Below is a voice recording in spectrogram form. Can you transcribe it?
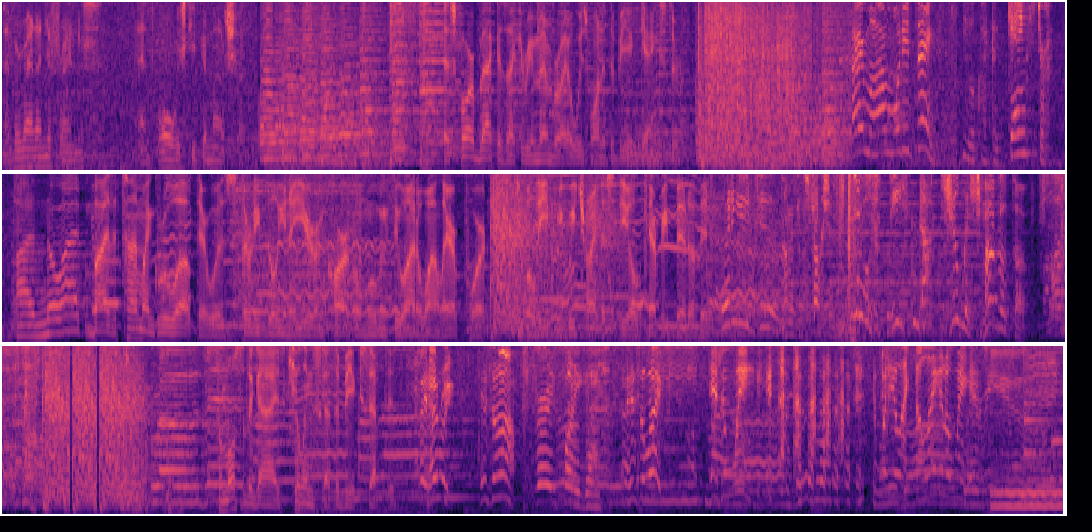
Never rat on your friends, and always keep your mouth shut. As far back as I can remember, I always wanted to be a gangster. Hey, Mom, what do you think? You look like a gangster. I know I. By the time I grew up, there was 30 billion a year in cargo moving through Idlewild Airport. And Believe me, we tried to steal every bit of it. What do you do? I'm in construction. He's not Jewish. Mazel tov. For most of the guys, killings got to be accepted. Hey, Henry, here's an arm. Very funny, guys. Uh, Here's a leg. There's a wing. what do you like, the leg or the wing?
